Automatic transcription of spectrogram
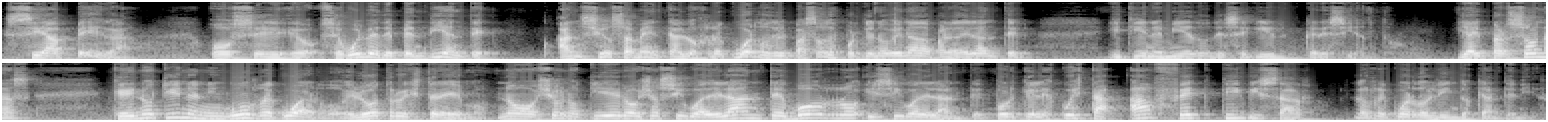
se apega o se, se vuelve dependiente ansiosamente a los recuerdos del pasado es porque no ve nada para adelante y tiene miedo de seguir creciendo. Y hay personas que no tienen ningún recuerdo, el otro extremo. No, yo no quiero, yo sigo adelante, borro y sigo adelante, porque les cuesta afectivizar los recuerdos lindos que han tenido.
